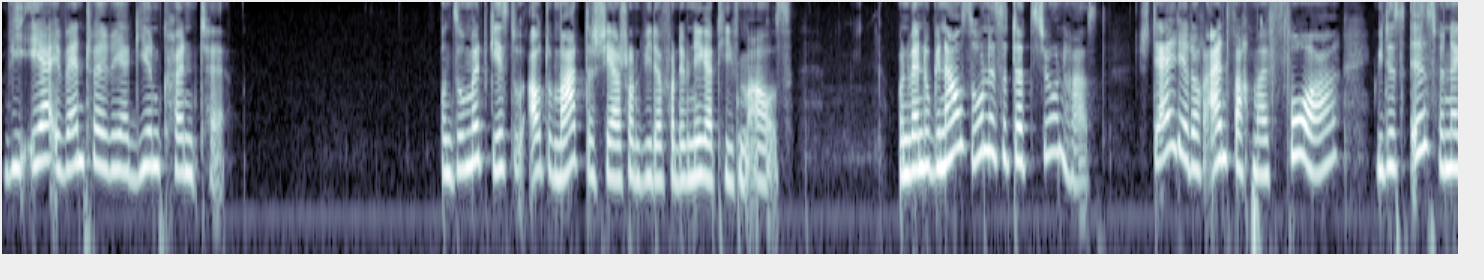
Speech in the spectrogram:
wie er eventuell reagieren könnte. Und somit gehst du automatisch ja schon wieder von dem Negativen aus. Und wenn du genau so eine Situation hast, stell dir doch einfach mal vor, wie das ist, wenn er,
